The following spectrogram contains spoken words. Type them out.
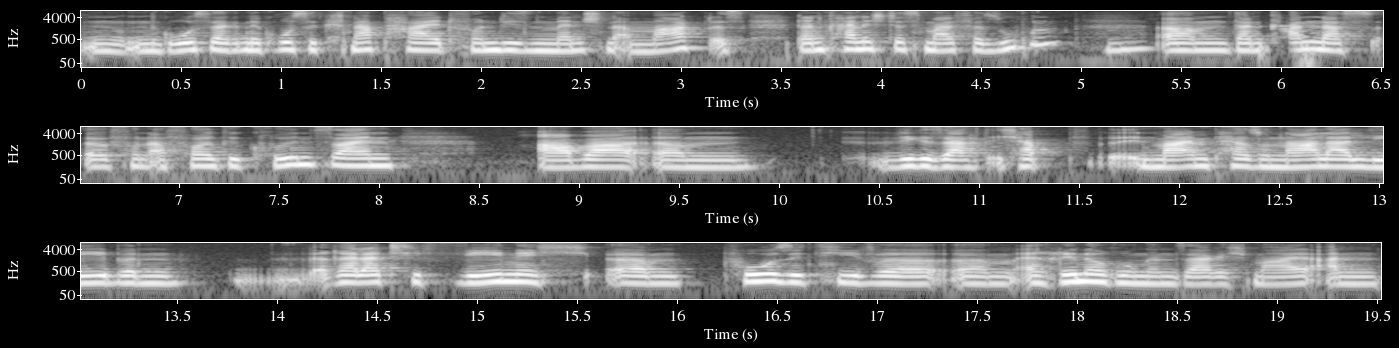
eine große, eine große Knappheit von diesen Menschen am Markt ist, dann kann ich das mal versuchen. Mhm. Ähm, dann kann das äh, von Erfolg gekrönt sein. Aber ähm, wie gesagt, ich habe in meinem Personalerleben relativ wenig ähm, positive ähm, Erinnerungen, sage ich mal, an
